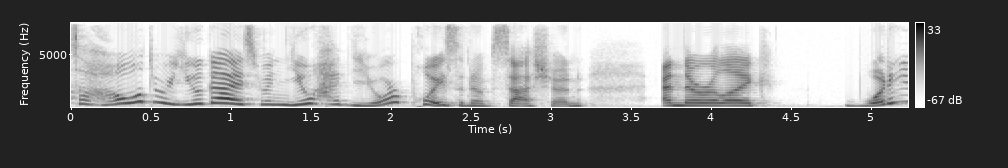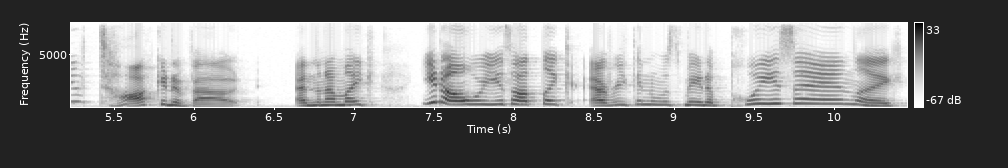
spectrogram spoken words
so how old were you guys when you had your poison obsession?" And they were like, "What are you talking about?" And then I'm like, "You know, where you thought like everything was made of poison, like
